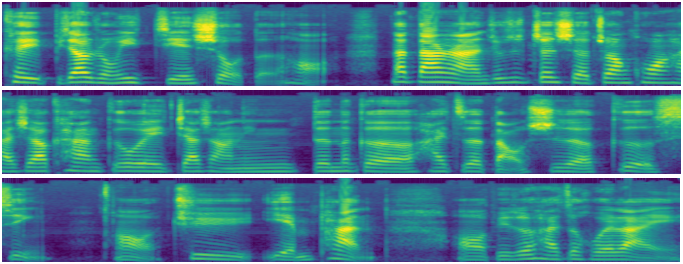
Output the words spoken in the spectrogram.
可以比较容易接受的哈、那当然就是真实的状况还是要看各位家长您的那个孩子的导师的个性哦去研判哦，比如说孩子回来。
